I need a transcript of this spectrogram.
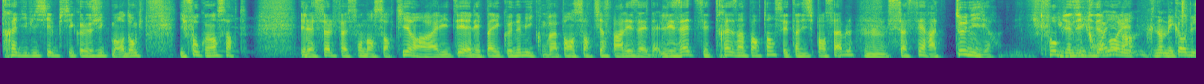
très difficile psychologiquement. Donc il faut qu'on en sorte. Et la seule façon d'en sortir, en réalité, elle n'est pas économique. On va pas en sortir par les aides. Les aides, c'est très important, c'est indispensable. Hmm. Ça sert à tenir. Il faut bien évidemment. Les... Non, mais quand du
